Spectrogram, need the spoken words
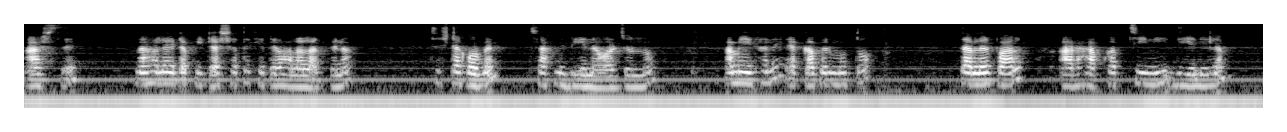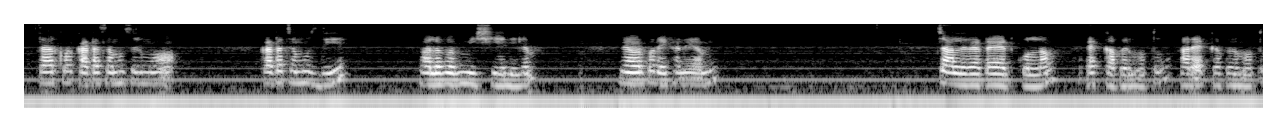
আসছে। না হলে এটা পিঠার সাথে খেতে ভালো লাগবে না। চেষ্টা করবেন ছাকনি দিয়ে নেওয়ার জন্য। আমি এখানে এক কাপের মতো তালের পাল আর হাফ কাপ চিনি দিয়ে নিলাম। তারপর কাটা চামচের ম, কাটা চামচ দিয়ে ভালোভাবে মিশিয়ে নিলাম। নেওয়ার পর এখানে আমি চালের আটা অ্যাড করলাম। এক কাপের মতো, আর এক কাপের মতো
